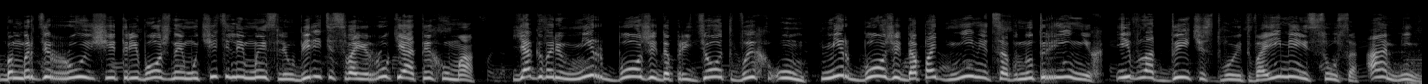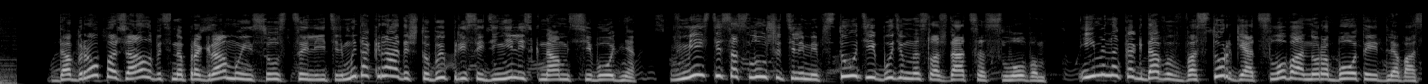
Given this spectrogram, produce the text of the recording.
Бомбардирующие, тревожные, мучительные мысли, уберите свои руки от их ума. Я говорю, мир Божий да придет в их ум, мир Божий да поднимется внутри них и владычествует во имя Иисуса. Аминь. Добро пожаловать на программу «Иисус Целитель». Мы так рады, что вы присоединились к нам сегодня. Вместе со слушателями в студии будем наслаждаться Словом. Именно когда вы в восторге от Слова, оно работает для вас.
